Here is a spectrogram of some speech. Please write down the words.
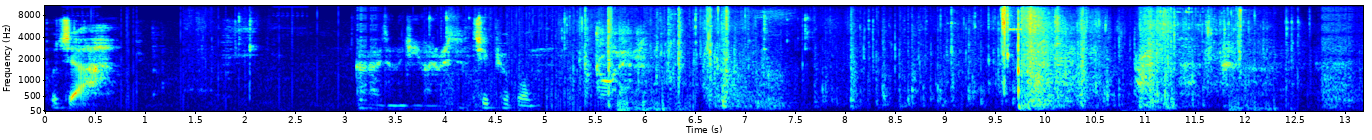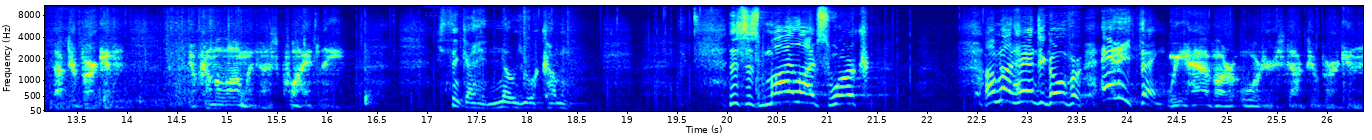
보자. 지표본 along with us quietly. You think I didn't know you were coming? This is my life's work. I'm not handing over anything. We have our orders, Dr. Birkin.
